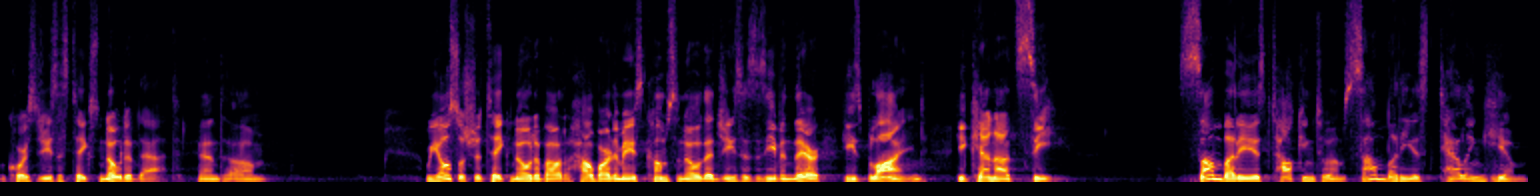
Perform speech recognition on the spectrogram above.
of course, Jesus takes note of that. And um, we also should take note about how Bartimaeus comes to know that Jesus is even there. He's blind, he cannot see. Somebody is talking to him, somebody is telling him.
